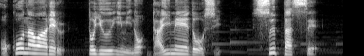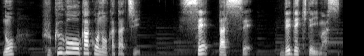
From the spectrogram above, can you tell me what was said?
行われるという意味の代名動詞、スパッセの複合過去の形、セパッセでできています。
